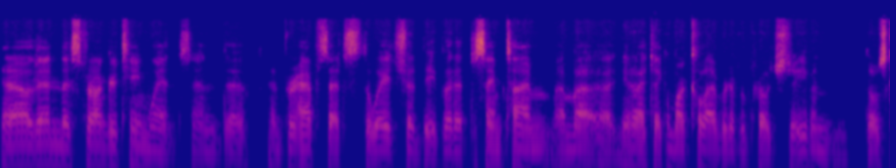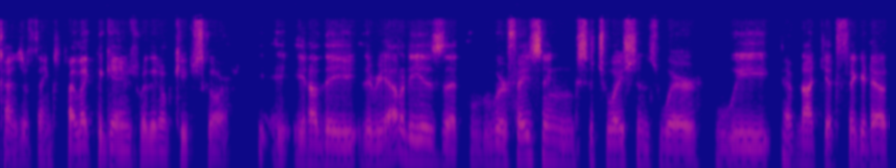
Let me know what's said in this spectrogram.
know, then the stronger team wins, and uh, and perhaps that's the way it should be. But at the same time, I'm uh, you know I take a more collaborative approach to even those kinds of things. I like the games where they don't keep score you know the the reality is that we're facing situations where we have not yet figured out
